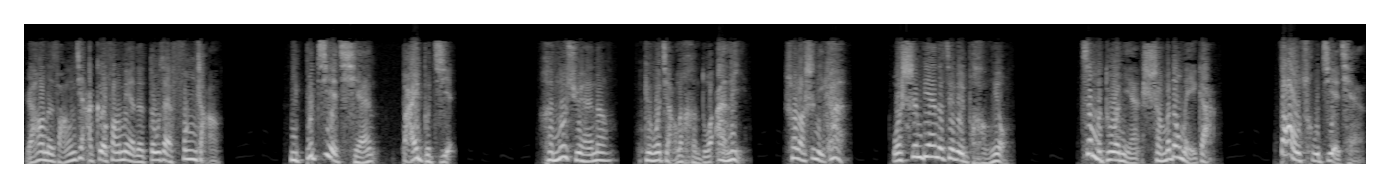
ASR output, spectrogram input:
然后呢，房价各方面的都在疯涨，你不借钱白不借。很多学员呢给我讲了很多案例，说老师你看我身边的这位朋友这么多年什么都没干，到处借钱，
